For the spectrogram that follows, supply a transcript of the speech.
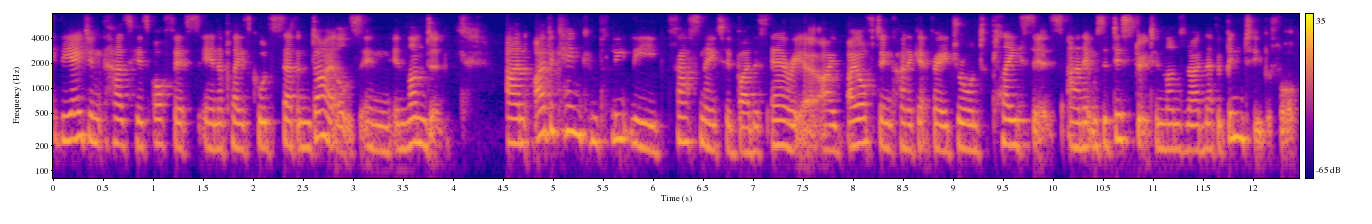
the agent has his office in a place called Seven Dials in, in London. And I became completely fascinated by this area. I, I often kind of get very drawn to places, and it was a district in London I'd never been to before.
